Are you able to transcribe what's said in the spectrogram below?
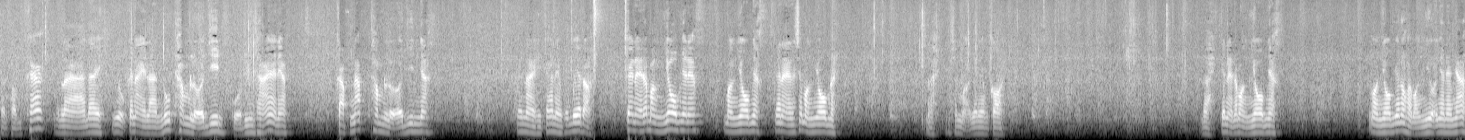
sản phẩm khác là đây. Ví dụ cái này là nút thăm lửa zin của Rim Thái này em cặp nắp thăm lửa zin nha. Cái này thì các anh em cũng biết rồi. Cái này nó bằng nhôm nha anh em. Bằng nhôm nha. Cái này nó sẽ bằng nhôm này. Đây mình sẽ mở cho anh em coi. Đây cái này nó bằng nhôm nha. Nó bằng nhôm chứ nó phải bằng nhựa nha anh em nha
